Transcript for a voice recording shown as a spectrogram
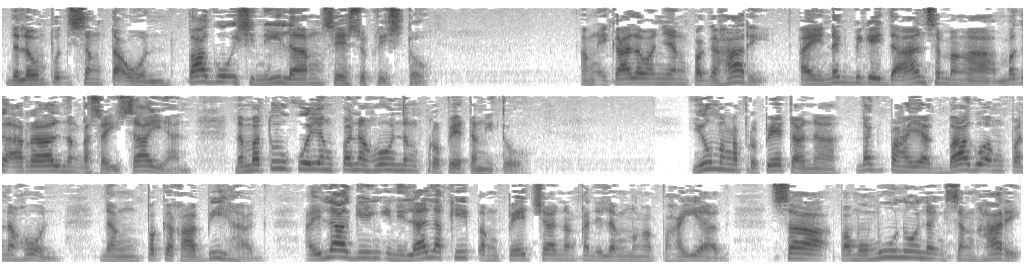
dalawamput isang taon bago isinilang si Yesu Kristo. Ang ikalawa niyang paghahari ay nagbigay daan sa mga mag-aaral ng kasaysayan na matukoy ang panahon ng propetang ito. Yung mga propeta na nagpahayag bago ang panahon ng pagkakabihag ay laging inilalakip ang petsa ng kanilang mga pahayag sa pamumuno ng isang hari.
